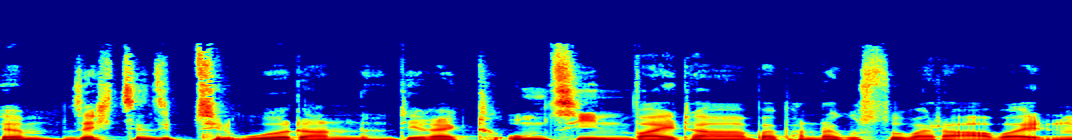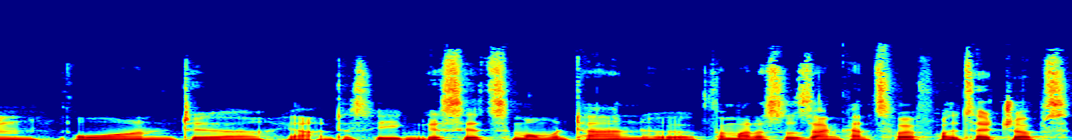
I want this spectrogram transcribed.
ähm, 16, 17 Uhr dann direkt umziehen weiter, bei Pandagusto weiterarbeiten und äh, ja, deswegen ist jetzt momentan, äh, wenn man das so sagen kann, zwei Vollzeitjobs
